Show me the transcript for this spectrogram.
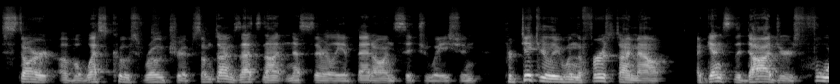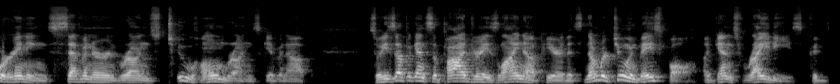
start of a West Coast road trip. Sometimes that's not necessarily a bet on situation, particularly when the first time out against the Dodgers, four innings, seven earned runs, two home runs given up. So he's up against the Padres lineup here that's number two in baseball against righties. Could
